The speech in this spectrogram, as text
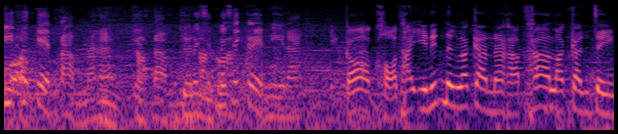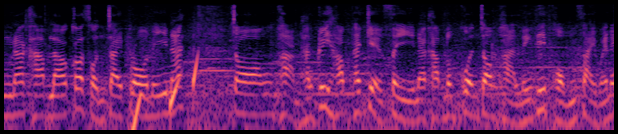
นี่คือเกรดต่ำนะฮะเกรดต่ำไม่ใช่ไม่ใช่เกรดนี้นะก็ขอไทยอีกนิดนึงแล้วกันนะครับ ถ้ารักกันจริงนะครับ แล้วก็สนใจโปรนี้นะ จองผ่าน Hungry Hub Package 4นะครับ รบกวนจองผ่านลิงก์ที่ผมใส่ไว้ใน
